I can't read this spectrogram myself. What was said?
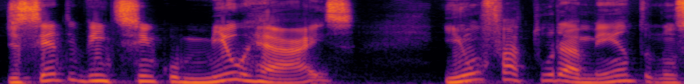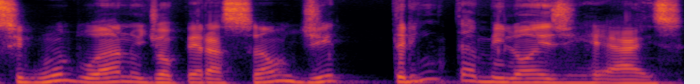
de 125 mil reais, e um faturamento no segundo ano de operação de 30 milhões de reais.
